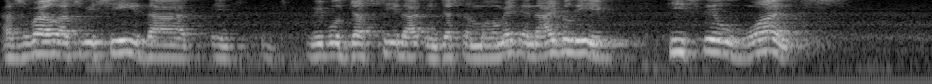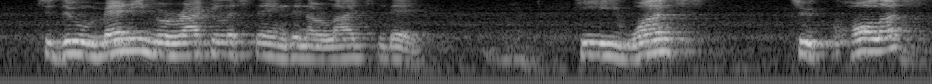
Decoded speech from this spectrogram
As well as we see that, in, we will just see that in just a moment. And I believe he still wants to do many miraculous things in our lives today. He wants to call us,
